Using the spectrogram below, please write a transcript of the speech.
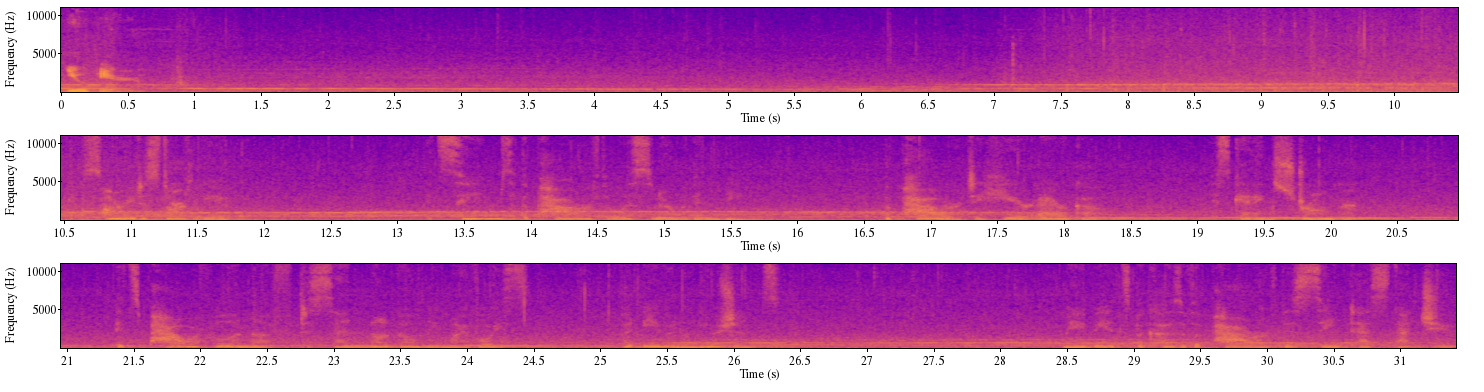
You here? Sorry to startle you. It seems that the power of the listener within me, the power to hear ergo, is getting stronger. It's powerful enough to send not only my voice, but even illusions. Maybe it's because of the power of this Saintess statue.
